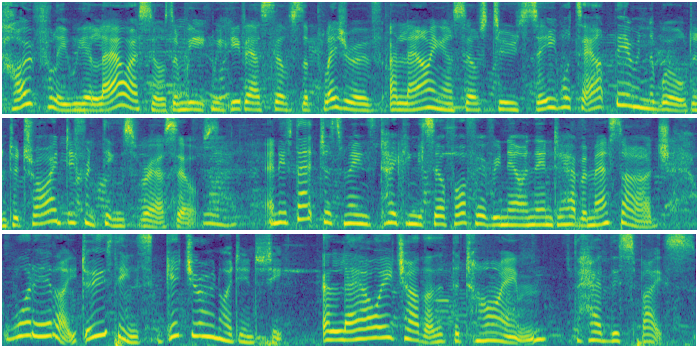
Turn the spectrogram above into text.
hopefully we allow ourselves and we, we give ourselves the pleasure of allowing ourselves to see what's out there in the world and to try different things for ourselves. And if that just means taking yourself off every now and then to have a massage, whatever, do things, get your own identity. Allow each other the time to have this space.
